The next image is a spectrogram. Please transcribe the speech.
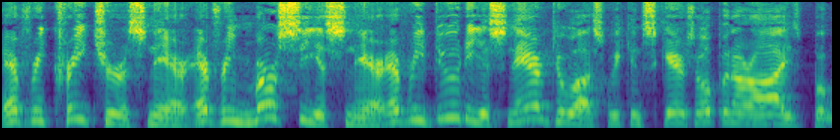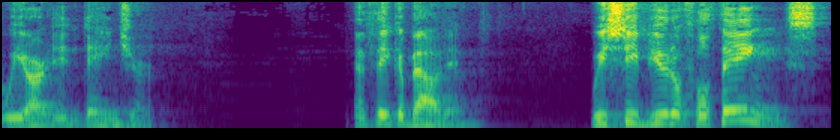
every creature a snare, every mercy a snare, every duty a snare to us. We can scarce open our eyes, but we are in danger. And think about it. We see beautiful things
